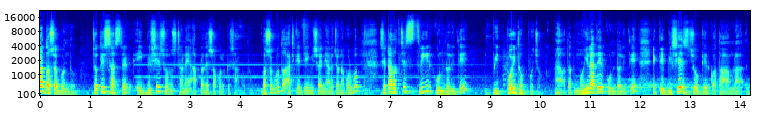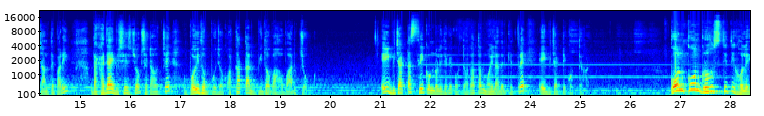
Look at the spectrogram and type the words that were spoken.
নমস্কার দর্শক বন্ধু। জ্যোতিষশাস্ত্রের এই বিশেষ অনুষ্ঠানে আপনাদের সকলকে স্বাগত। দর্শক বন্ধু, আজকে যে বিষয় নিয়ে আলোচনা করব, সেটা হচ্ছে স্ত্রীর কুণ্ডলিতে বৈধব্য যোগ। হ্যাঁ অর্থাৎ মহিলাদের কুণ্ডলিতে একটি বিশেষ যোগের কথা আমরা জানতে পারি। দেখা যায় বিশেষ যোগ, সেটা হচ্ছে বৈধব্য যোগ, অর্থাৎ তার বিধবা হবার যোগ। এই বিচারটা স্ত্রী কুণ্ডলী থেকে করতে হয়, অর্থাৎ মহিলাদের ক্ষেত্রে এই বিচারটি করতে হয়। কোন কোন গ্রহস্থিতি হলে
